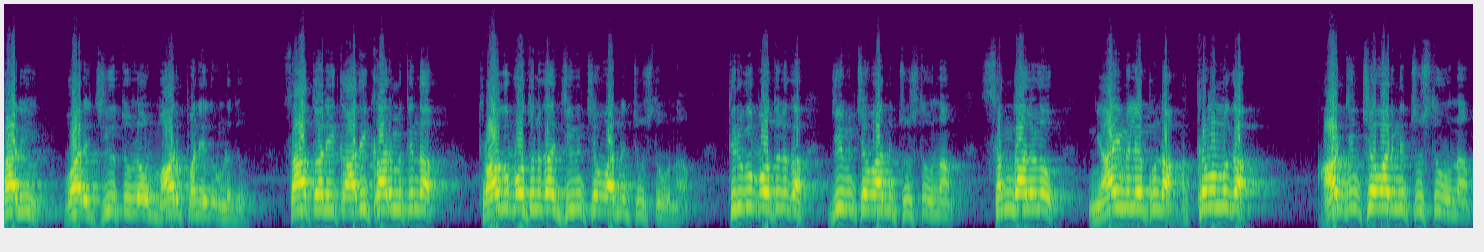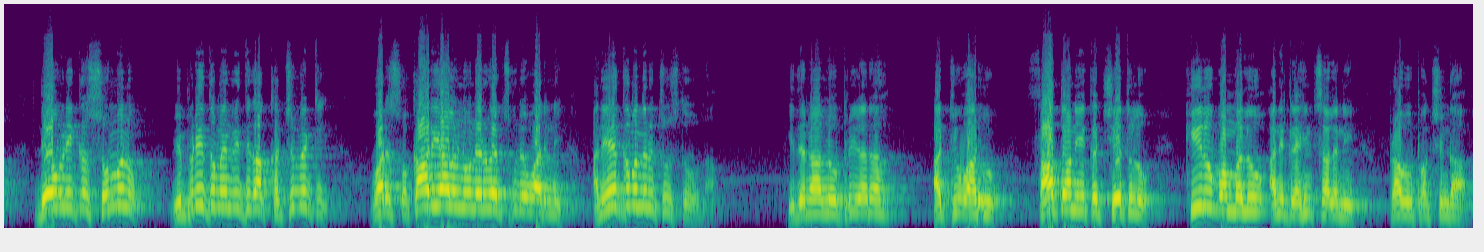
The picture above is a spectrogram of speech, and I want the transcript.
కానీ వారి జీవితంలో మార్పు అనేది ఉండదు. సాత్వనిక అధికారం కింద త్రాగుబోతులుగా జీవించే వారిని చూస్తూ ఉన్నాం. తిరుగుబోతులుగా జీవించే వారిని చూస్తూ ఉన్నాం. సంఘాలలో న్యాయం లేకుండా అక్రమముగా ఆర్జించే వారిని చూస్తూ ఉన్నాం. దేవుని యొక్క సొమ్మును విపరీతమైన రీతిగా ఖర్చు పెట్టి వారి స్వకార్యాలను నెరవేర్చుకునే వారిని అనేక మందిని చూస్తూ ఉన్నాం. ఇది నాలో ప్రియరా అట్టి వారు సాతాను యొక్క చేతిలో కీలు బొమ్మలు అని గ్రహించాలని ప్రభు పక్షంగా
